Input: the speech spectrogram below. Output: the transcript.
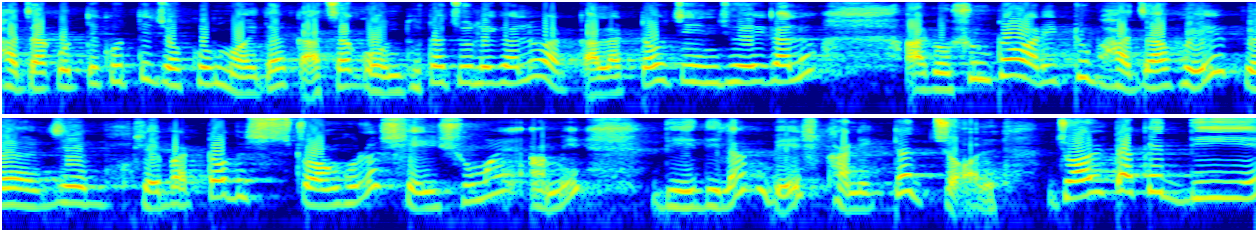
ভাজা করতে করতে যখন ময়দার কাঁচা গন্ধটা চলে গেল আর কালারটাও চেঞ্জ হয়ে গেল, আর রসুনটাও আরেকটু ভাজা হয়ে যে ফ্লেভারটাও বেশ স্ট্রং হলো, সেই সময় আমি দিয়ে দিলাম বেশ খানিকটা জল। জলটাকে দিয়ে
